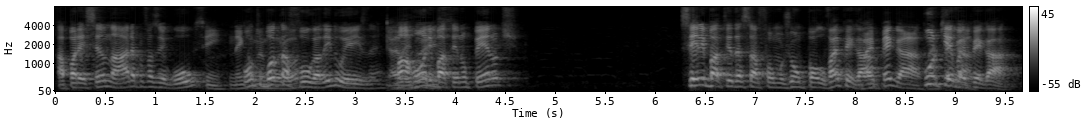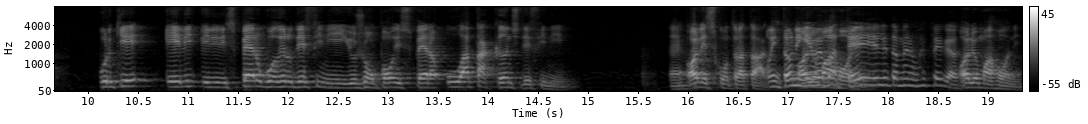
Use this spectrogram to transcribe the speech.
aparecendo na área para fazer gol. Sim, nem Contra o Botafogo, além do ex, né? É Marrone batendo pênalti. Se ele bater dessa forma, o João Paulo vai pegar. Vai pegar. Por vai que pegar. vai pegar? Porque ele, ele espera o goleiro definir e o João Paulo espera o atacante definir. É, olha esse contra-ataque. Ou então ninguém olha vai bater e ele também não vai pegar. Olha o Marrone.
